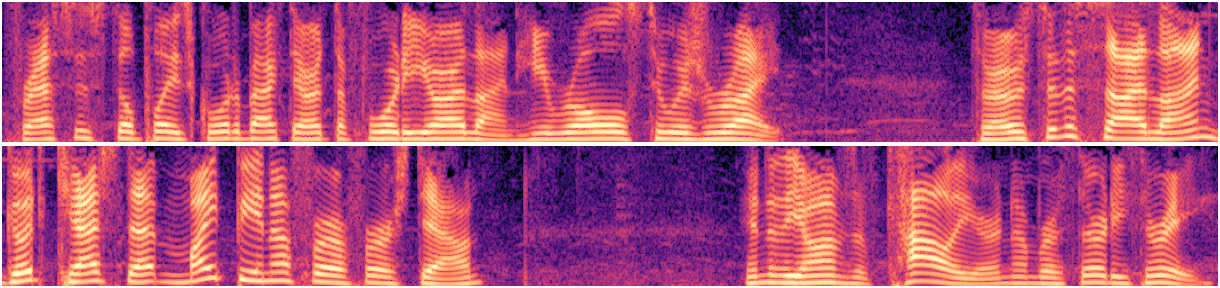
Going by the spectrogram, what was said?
Fresses still plays quarterback there at the 40 yard line. He rolls to his right. Throws to the sideline. Good catch. That might be enough for a first down. Into the arms of Collier, number 33.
